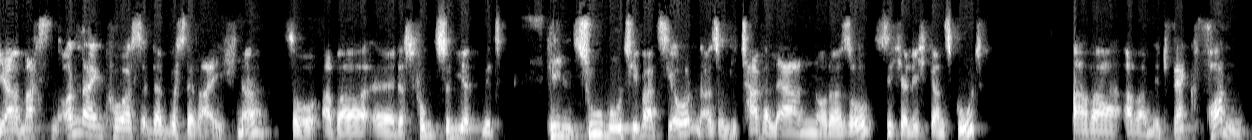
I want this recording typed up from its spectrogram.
Ja, machst einen Online-Kurs und dann wirst du reich. Ne? So, aber äh, das funktioniert mit Hinzu-Motivation, also Gitarre lernen oder so, sicherlich ganz gut. Aber, aber mit weg von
